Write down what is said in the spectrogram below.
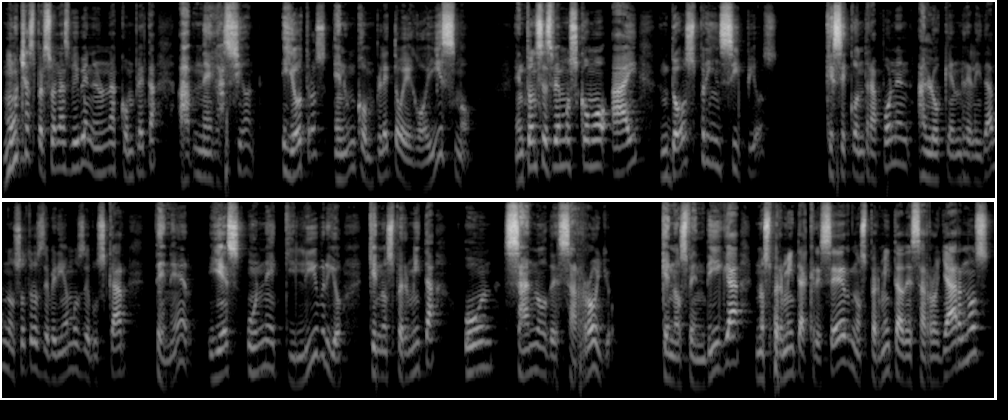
Muchas personas viven en una completa abnegación y otros en un completo egoísmo. Entonces vemos cómo hay dos principios que se contraponen a lo que en realidad nosotros deberíamos de buscar tener y es un equilibrio que nos permita un sano desarrollo que nos bendiga, nos permita crecer, nos permita desarrollarnos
